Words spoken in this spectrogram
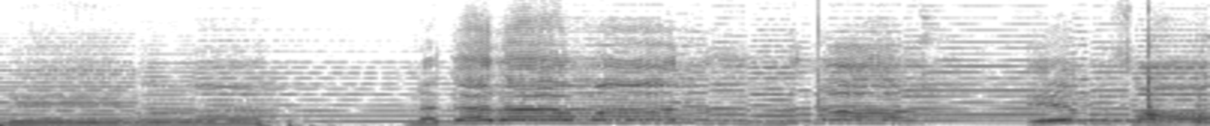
પ્રેમ નગર મત એમ સા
